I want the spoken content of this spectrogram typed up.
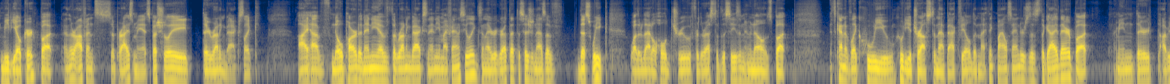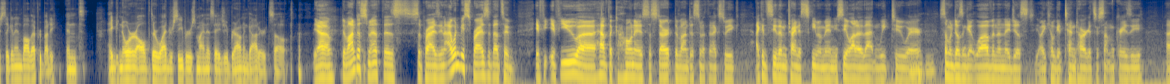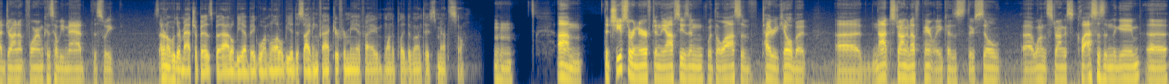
mediocre, but their offense surprised me, especially their running backs. Like, I have no part in any of the running backs in any of my fantasy leagues, and I regret that decision as of this week. Whether that'll hold true for the rest of the season, who knows? But it's kind of like who do you who do you trust in that backfield? And I think Miles Sanders is the guy there, but I mean they're obviously going to involve everybody and ignore all of their wide receivers minus AJ Brown and Goedert. So Yeah, Devonta Smith is surprising. I wouldn't be surprised if that's a if if you uh, have the cojones to start Devonta Smith next week. I could see them trying to scheme him in. You see a lot of that in week two, where mm-hmm. someone doesn't get love, and then they just like he'll get ten targets or something crazy uh, drawn up for him because he'll be mad this week. So. I don't know who their matchup is, but that'll be a big one. Well, that'll be a deciding factor for me if I want to play Devonte Smith. So, hmm um, the Chiefs were nerfed in the offseason with the loss of Tyreek Hill, but Uh, not strong enough apparently because they're still uh, one of the strongest classes in the game. Uh,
